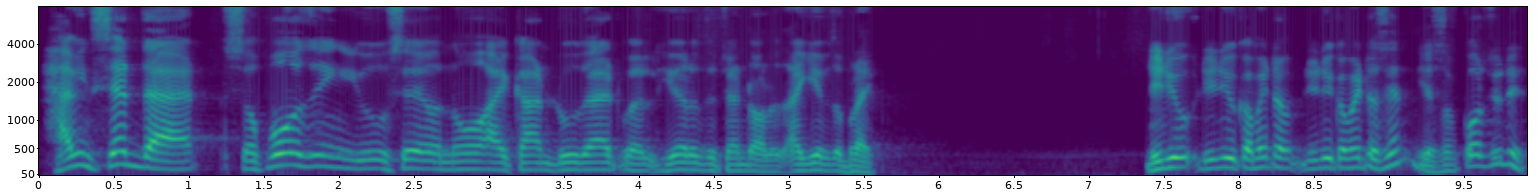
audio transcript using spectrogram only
Having said that, supposing you say, oh, no, I can't do that, well, here is the $10. I gave the bribe. Did you did you commit a did you commit a sin? Yes, of course you did.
